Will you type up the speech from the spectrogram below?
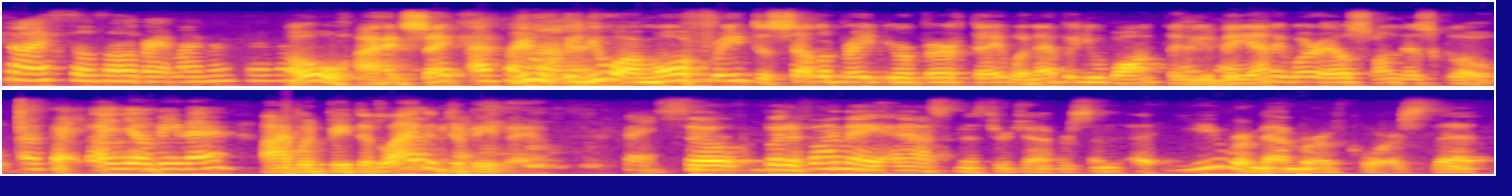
Can I still celebrate my birthday then? Oh, I'd say I plan you, on it. you are more free to celebrate your birthday whenever you want than you'd be anywhere else on this globe. Okay, and you'll be there? I would be delighted to be there. So, but if I may ask, Mr. Jefferson, uh, you remember, of course, that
